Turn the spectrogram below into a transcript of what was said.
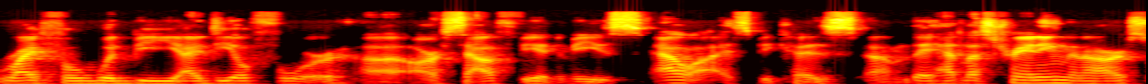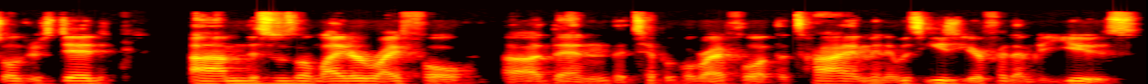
rifle would be ideal for uh, our South Vietnamese allies because um, they had less training than our soldiers did. Um, this was a lighter rifle uh, than the typical rifle at the time, and it was easier for them to use.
